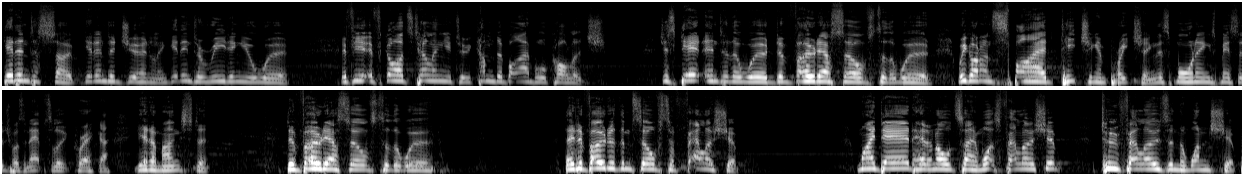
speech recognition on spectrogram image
Get into soap, get into journaling, get into reading your Word. If, you, if God's telling you to, come to Bible college. Just get into the Word, devote ourselves to the Word. We got inspired teaching and preaching. This morning's message was an absolute cracker. Get amongst it. Devote ourselves to the Word. They devoted themselves to fellowship. My dad had an old saying What's fellowship? Two fellows in the one ship.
